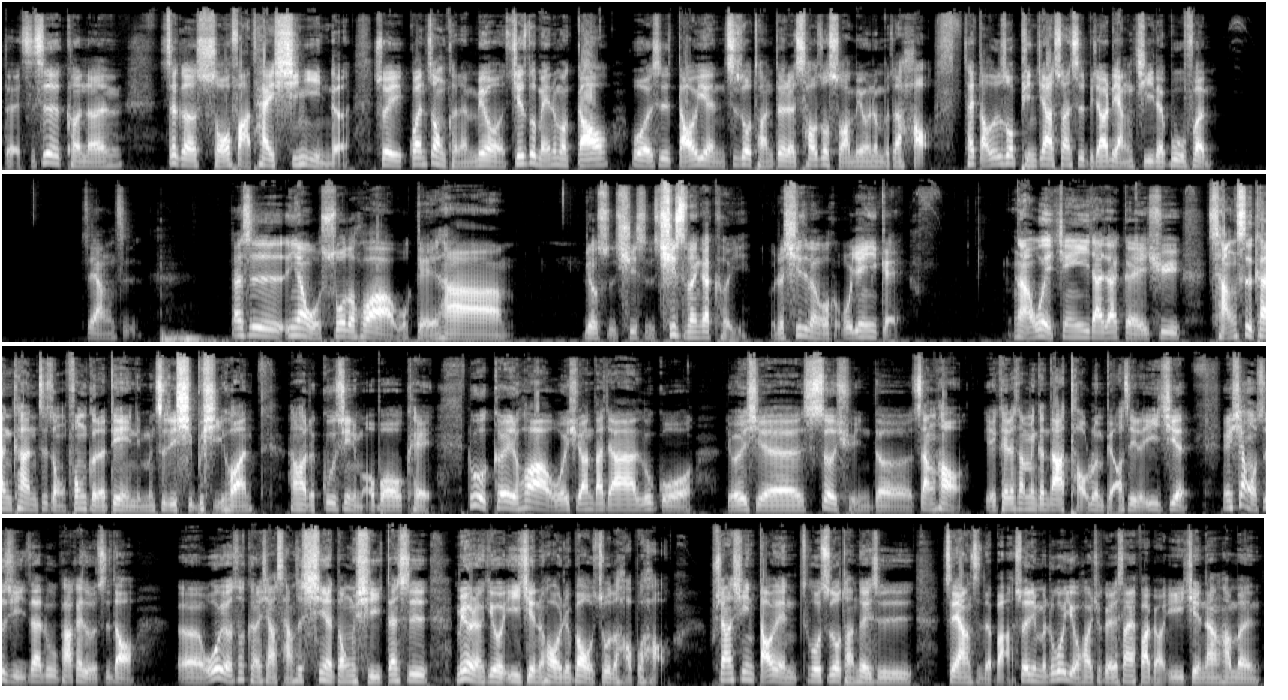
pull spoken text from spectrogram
对，只是可能这个手法太新颖了，所以观众可能没有接受度没那么高，或者是导演制作团队的操作手法没有那么的好，才导致说评价算是比较两极的部分。这样子。但是，硬要我说的话，我给他六十、七十、七十分应该可以。我觉得七十分我我愿意给。那我也建议大家可以去尝试看看这种风格的电影，你们自己喜不喜欢？还有它的故事性，你们 O 不 OK？如果可以的话，我也希望大家如果有一些社群的账号，也可以在上面跟大家讨论，表达自己的意见。因为像我自己在录 Podcast 就知道，呃，我有时候可能想尝试新的东西，但是没有人给我意见的话，我就不知道我做的好不好。相信导演或制作团队是这样子的吧，所以你们如果有的话，就可以在上面发表意见，让他们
